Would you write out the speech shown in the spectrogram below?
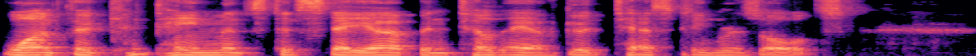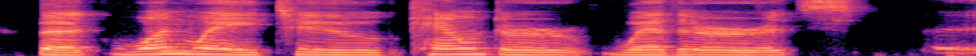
want the containments to stay up until they have good testing results. But one way to counter whether it's, uh,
